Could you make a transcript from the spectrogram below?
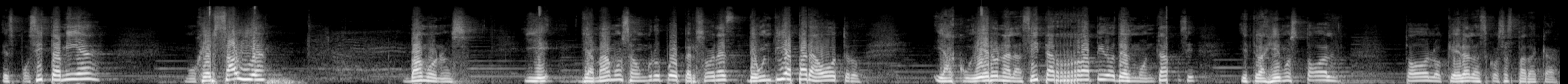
esposita mía, mujer sabia, vámonos. Y llamamos a un grupo de personas de un día para otro y acudieron a la cita rápido, desmontamos y, trajimos todo, todo lo que eran las cosas para acá.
